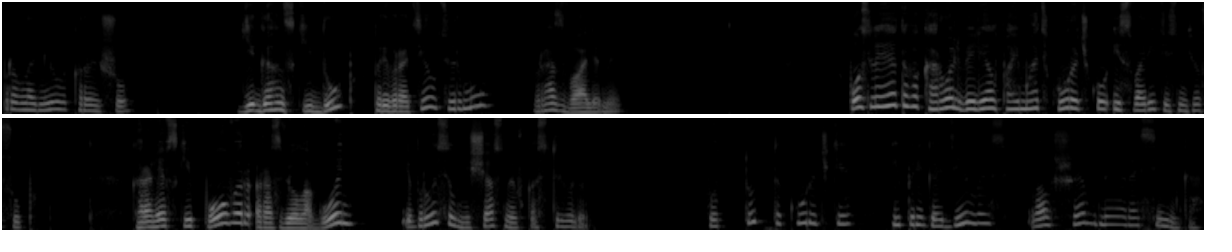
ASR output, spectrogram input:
проломило крышу. Гигантский дуб превратил тюрьму в развалины. После этого король велел поймать курочку и сварить из нее суп. Королевский повар развел огонь и бросил несчастную в кастрюлю. Вот тут-то курочке и пригодилась волшебная росинка.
